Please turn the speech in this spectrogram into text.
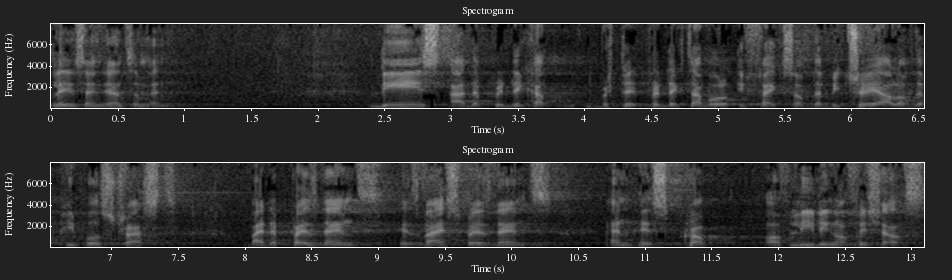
Ladies and gentlemen, these are the predictable effects of the betrayal of the people's trust by the president, his vice president, and his crop of leading officials.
